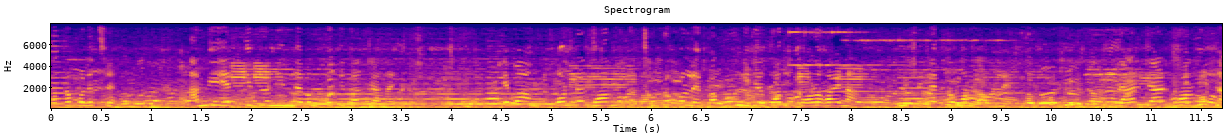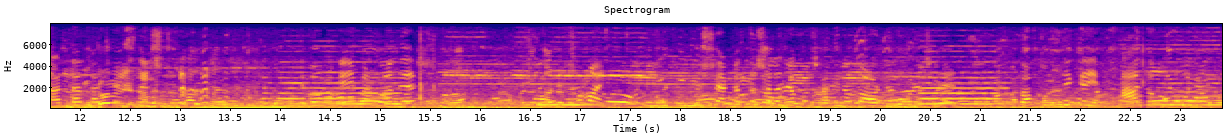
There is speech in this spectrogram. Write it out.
কথা বলেছেন, আমি এর তীব্র নিন্দা এবং প্রতিবাদ জানাই। এবং অন্যের ধর্মকে ছোট করলে কখনো নিজের ধর্ম বড় হয় না, উনি সেটাই প্রমাণ করলেন। যার যার ধর্ম, তার তার কাছে এবং এই বাংলাদেশ সময় উনিশশো একাত্তর সালে যখন স্বাধীনতা অর্জন করেছিলেন তখন থেকে আজ অবধি পর্যন্ত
